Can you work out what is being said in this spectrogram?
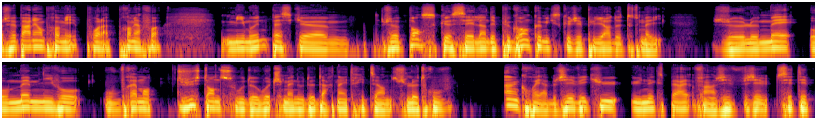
je vais parler en premier pour la première fois, Mimoun, parce que euh, je pense que c'est l'un des plus grands comics que j'ai pu lire de toute ma vie. je le mets au même niveau ou vraiment juste en dessous de Watchmen ou de Dark Knight Returns. Je le trouve incroyable. J'ai vécu une expérience. Enfin, c'était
